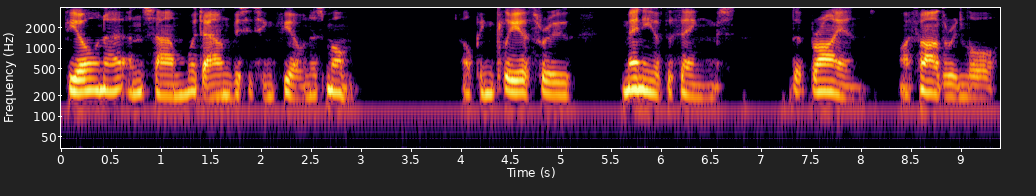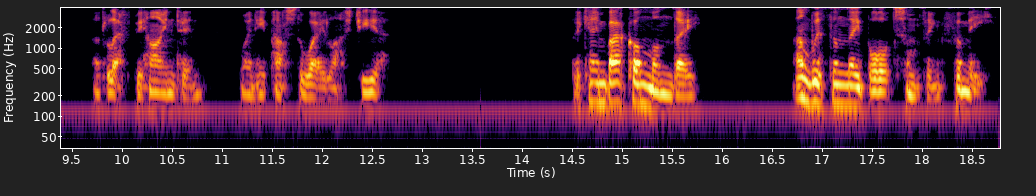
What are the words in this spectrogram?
Fiona and Sam were down visiting Fiona's mum, helping clear through many of the things that Brian, my father in law, had left behind him when he passed away last year. They came back on Monday, and with them they bought something for me.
